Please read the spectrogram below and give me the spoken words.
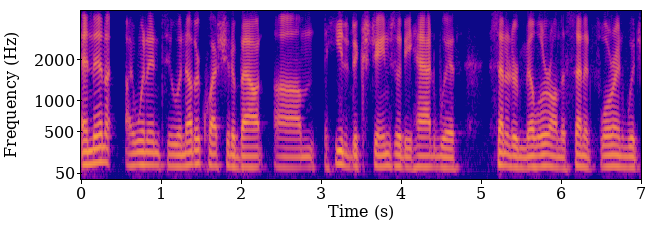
And then I went into another question about um, a heated exchange that he had with Senator Miller on the Senate floor, in which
